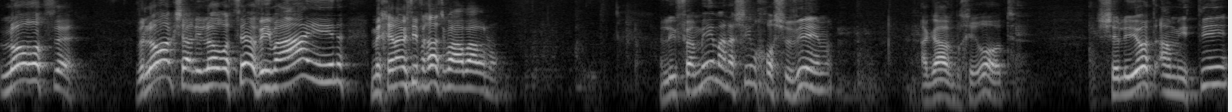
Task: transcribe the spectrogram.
לא רוצה. ולא רק שאני לא רוצה, ועם העין, מכינה מסעיף אחד שכבר עברנו. לפעמים אנשים חושבים, אגב בחירות, שלהיות אמיתי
